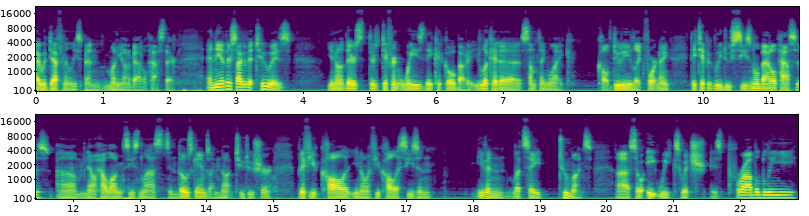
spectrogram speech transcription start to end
I would definitely spend money on a battle pass there. And the other side of it too is, you know, there's there's different ways they could go about it. You look at a something like Call of Duty, like Fortnite, they typically do seasonal battle passes. Um, now, how long the season lasts in those games, I'm not too too sure. But if you call it, you know, if you call a season, even let's say two months. Uh, so eight weeks, which is probably,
